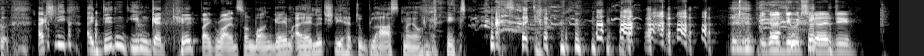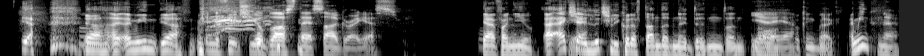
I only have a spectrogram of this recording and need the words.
uh, actually, I didn't even get killed by Grindstone one game. I literally had to blast my own Painter. You gotta do what you gotta do. yeah, yeah. I, I mean, yeah, In the future you'll blast their saga, I guess. yeah. If I knew, I, actually, I literally could have done that and I didn't. And Yeah, no, yeah. looking back, I mean, No.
